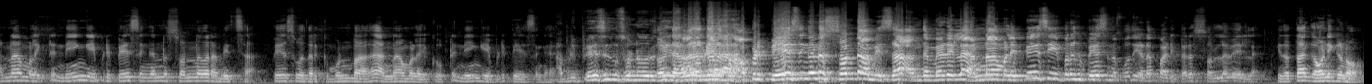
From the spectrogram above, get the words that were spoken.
அண்ணாமலைக்கிட்ட நீங்கள் இப்படி பேசுங்கன்னு சொன்னவர் அமித்ஷா பேசுவதற்கு முன்பாக அண்ணாமலையை கூப்பிட்டு நீங்கள் இப்படி பேசுங்க. அப்படி அதுதான் முடியாதா? அப்படி பேசுங்கன்னு சொன்ன அமித்ஷா அந்த மேடையில் அண்ணாமலை பேசிய பிறகு பேசின போது எடப்பாடி பேரை சொல்லவே இல்லை. இதைத்தான் கவனிக்கணும்.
